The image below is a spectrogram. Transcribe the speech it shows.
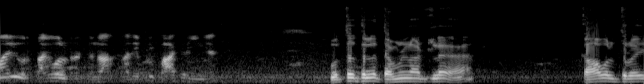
மாதிரி ஒரு தகவல் இருக்குன்னா அது எப்படி பாக்குறீங்க மொத்தத்தில் தமிழ்நாட்டில் காவல்துறை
